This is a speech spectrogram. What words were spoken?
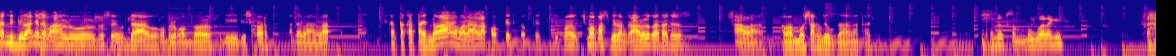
Kan dibilangin sama Ahlul terus ya udah gua ngobrol-ngobrol di Discord ada Lala kata-katain doang sama Lala covid covid cuma cuma pas bilang ke Ahlul katanya salam sama Musang juga katanya Aduh, sembuh gua lagi.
